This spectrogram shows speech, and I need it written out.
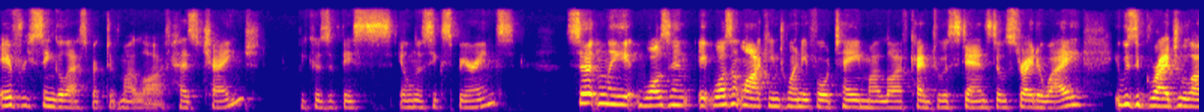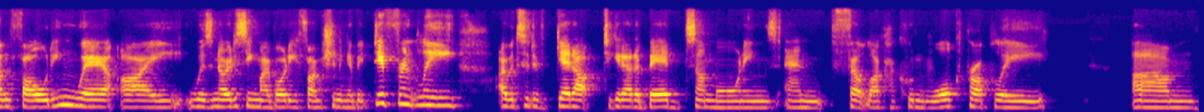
every single aspect of my life has changed because of this illness experience certainly it wasn't it wasn't like in 2014 my life came to a standstill straight away it was a gradual unfolding where i was noticing my body functioning a bit differently i would sort of get up to get out of bed some mornings and felt like i couldn't walk properly um,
